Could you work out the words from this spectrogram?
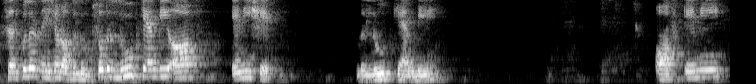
circular nature of the loop. So the loop can be of any shape. The loop can be of any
